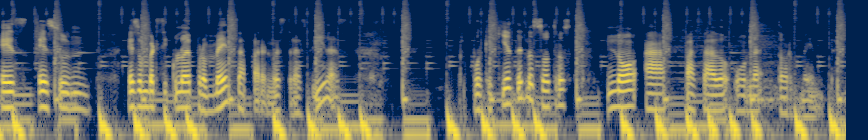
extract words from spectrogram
es, es, un, es un versículo de promesa para nuestras vidas. Porque ¿quién de nosotros no ha pasado una tormenta?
